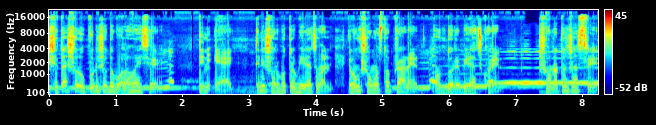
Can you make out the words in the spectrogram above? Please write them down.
শ্বেতাশ্বর উপনিষদে বলা হয়েছে, তিনি এক, তিনি সর্বত্র বিরাজমান এবং সমস্ত প্রাণের অন্তরে বিরাজ করেন। সনাতন শাস্ত্রে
